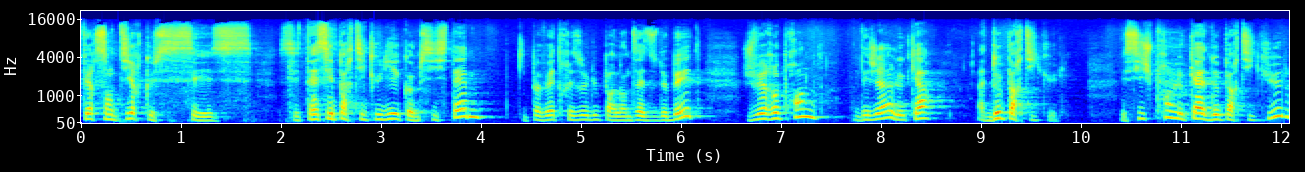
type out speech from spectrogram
faire sentir que c'est assez particulier comme système, qui peuvent être résolus par Lanzetz de Bête, je vais reprendre déjà le cas à deux particules. Et si je prends le cas deux particules,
